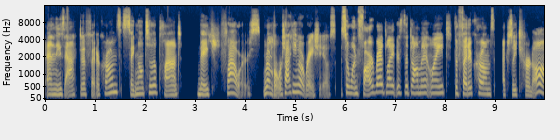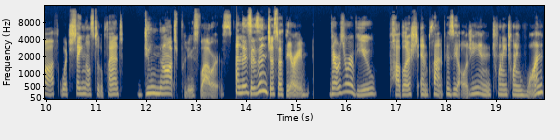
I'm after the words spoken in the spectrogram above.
and these active phytochromes signal to the plant make flowers. Remember, we're talking about ratios. So when far red light is the dominant light, the phytochromes actually turn off, which signals to the plant do not produce flowers. And this isn't just a theory. There was a review published in Plant Physiology in 2021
